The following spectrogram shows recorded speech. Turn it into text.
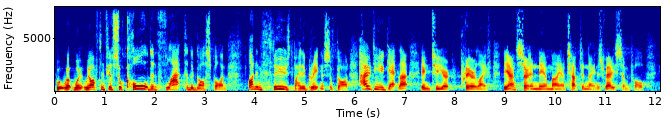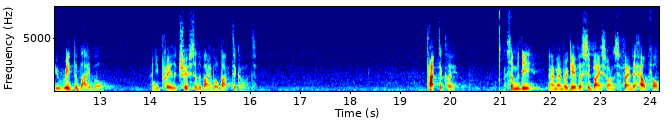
we often feel so cold and flat to the gospel and unenthused by the greatness of God. How do you get that into your prayer life? The answer in Nehemiah chapter 9 is very simple. You read the Bible and you pray the truths of the Bible back to God. Practically, somebody I remember gave this advice once, I found it helpful.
